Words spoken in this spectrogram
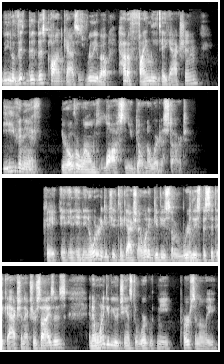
you know, this, this podcast is really about how to finally take action, even if you're overwhelmed, lost, and you don't know where to start. Okay, in, in, in order to get you to take action, I want to give you some really specific action exercises, and I want to give you a chance to work with me personally.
